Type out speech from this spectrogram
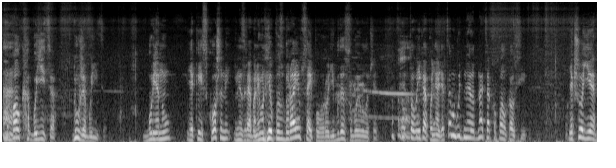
копалка боїться, дуже боїться. Бур'яну, який скошений і не згребаний. Він його позбирає все і по городі і буде з собою волочити. зроб... Тобто, яке поняття? Це, мабуть, не одна ця копалка всі. Якщо є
